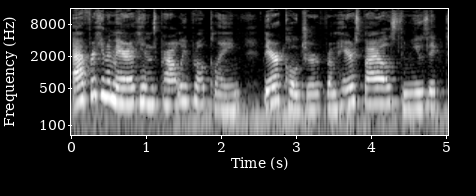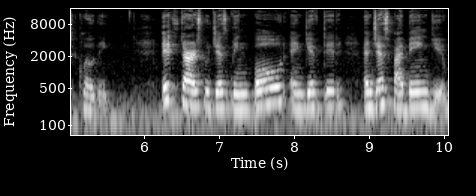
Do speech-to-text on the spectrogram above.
African Americans proudly proclaim their culture from hairstyles to music to clothing. It starts with just being bold and gifted and just by being you.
